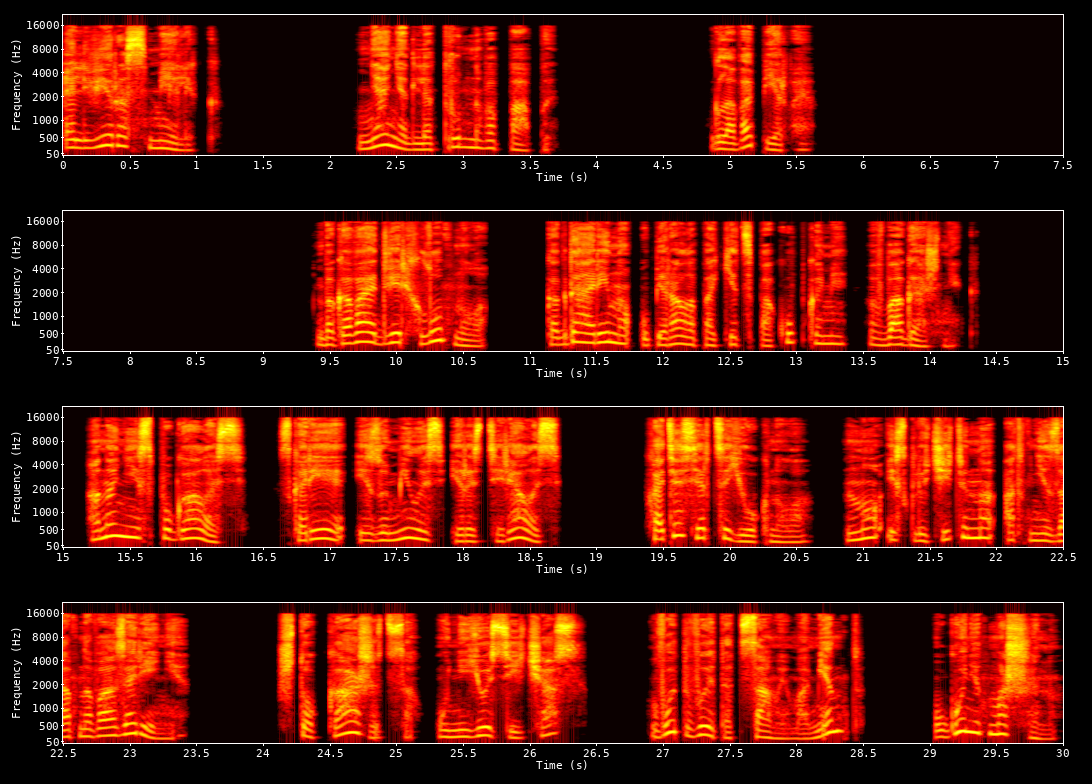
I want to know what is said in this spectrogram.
Эльвира Смелик. Няня для трудного папы. Глава первая. Боковая дверь хлопнула, когда Арина убирала пакет с покупками в багажник. Она не испугалась, скорее изумилась и растерялась, хотя сердце ёкнуло, но исключительно от внезапного озарения, что, кажется, у нее сейчас, вот в этот самый момент, угонит машину.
